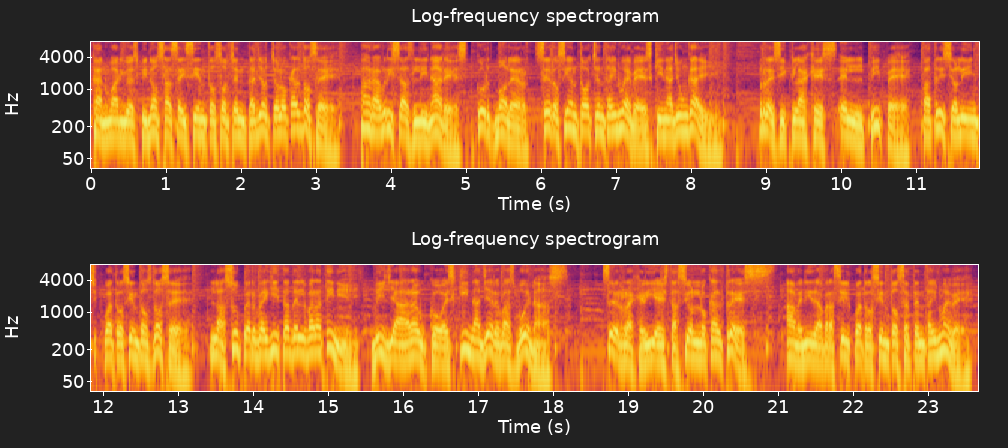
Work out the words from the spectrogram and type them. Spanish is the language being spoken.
Januario Espinosa 688 local 12. Parabrisas Linares, Kurt Moller 0189 esquina Yungay. Reciclajes El Pipe, Patricio Lynch 412. La Super Veguita del Baratini, Villa Arauco esquina Yerbas Buenas. Cerrajería Estación Local 3, Avenida Brasil 479.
